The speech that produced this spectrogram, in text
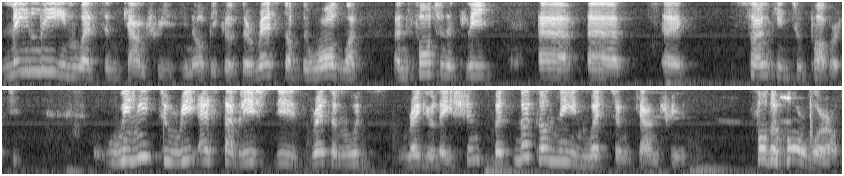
mainly in Western countries, you know, because the rest of the world was unfortunately uh, uh, uh, sunk into poverty. We need to re-establish these Bretton Woods regulations, but not only in Western countries, for the whole world.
